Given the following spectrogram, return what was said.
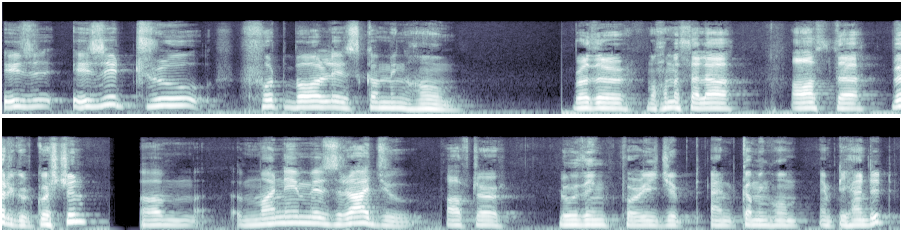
Is it, is it true football is coming home? Brother Muhammad Salah asked a very good question. Um, my name is Raju. After losing for Egypt and coming home empty handed,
